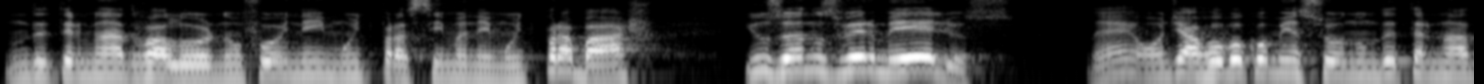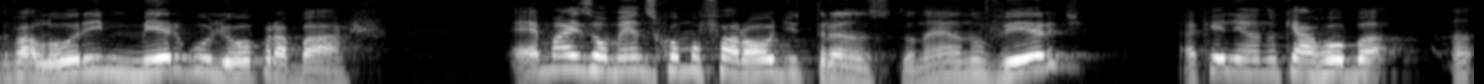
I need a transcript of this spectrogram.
num determinado valor, não foi nem muito para cima nem muito para baixo. E os anos vermelhos né, onde a arroba começou num determinado valor e mergulhou para baixo. É mais ou menos como o farol de trânsito. Né? Ano verde, aquele ano que a arroba ah,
